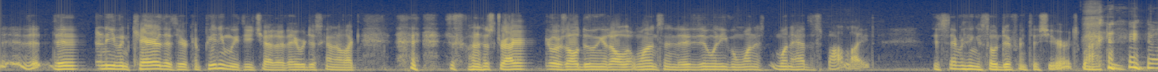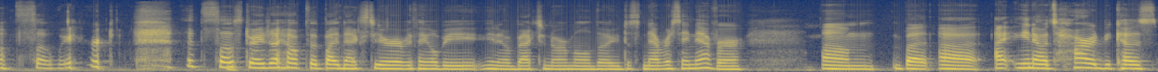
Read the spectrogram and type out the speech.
they didn't even care that they're competing with each other. They were just kind of like, just kind of stragglers all doing it all at once, and they didn't even want to want to have the spotlight. It's everything is so different this year. It's wacky. I know it's so weird. It's so strange. I hope that by next year everything will be, you know, back to normal. Though you just never say never. Um, but uh, I, you know, it's hard because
